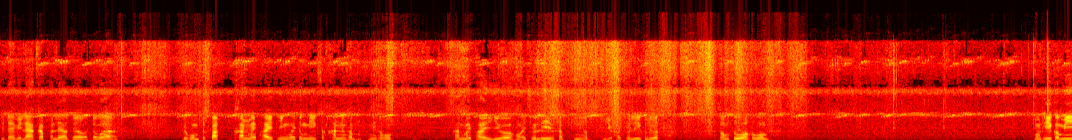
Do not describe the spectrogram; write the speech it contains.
จะได้เวลากลับกันแล้ว แต่แต่ว่า เดี๋ยวผมจะปักคันไม้ไผ่ทิ้งไว้ตรงนี้อีกสักคันหนึ่งครับนี่ครับผมคันไม้ไผ่เหยื่อหอยเชอรี่นะครับนี่ครับเหยื่อหอยเชอรี่ก็เหลือสองตัวครับผมบางทีก็มี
